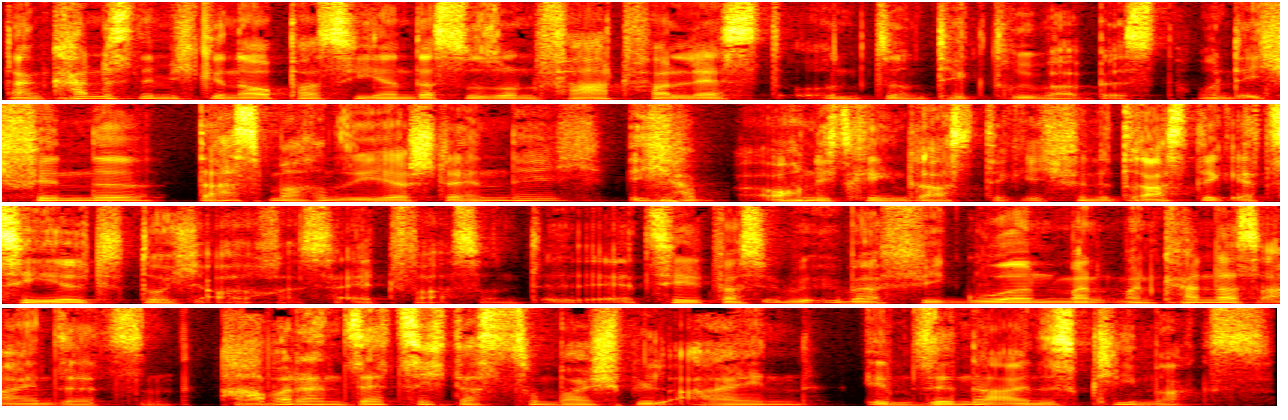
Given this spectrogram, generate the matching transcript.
Dann kann es nämlich genau passieren, dass du so einen Pfad verlässt und so einen Tick drüber bist. Und ich finde, das machen sie hier ständig. Ich habe auch nichts gegen Drastik. Ich finde, Drastik erzählt durchaus etwas und erzählt was über, über Figuren. Man, man kann das einsetzen. Aber dann setze ich das zum Beispiel ein im Sinne eines Klimax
